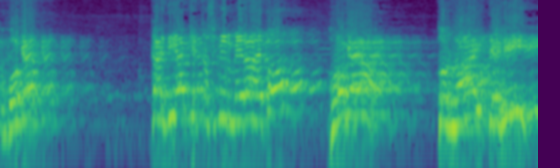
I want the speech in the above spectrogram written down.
تو ہو گیا۔ کہہ دیا کہ کشمیر میرا ہے تو ہو گیا۔ تو رائے دہی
